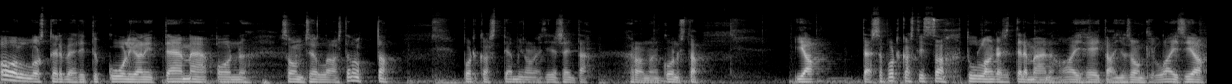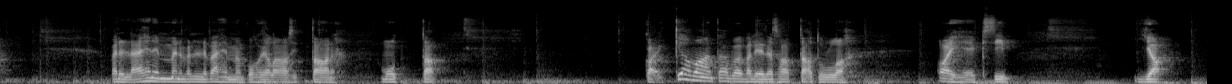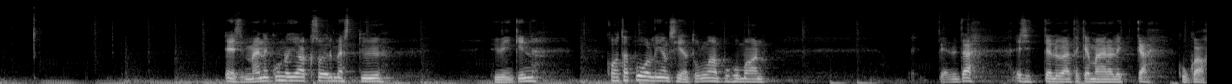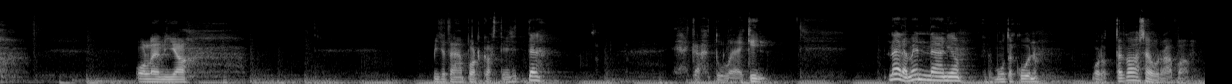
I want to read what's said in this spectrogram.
Ollos tervehditty kuulijani. Tämä on Son sellaista notta podcast ja minä olen siinä sentä Rannan Konsta. Ja tässä podcastissa tullaan käsittelemään aiheita, jos onkinlaisia. Välillä enemmän, välillä vähemmän pohjalaasittaan, mutta kaikkea vaan tämän välillä saattaa tulla aiheeksi. Ja ensimmäinen kunnon jakso ilmestyy hyvinkin kohta puoliin. Siinä tullaan puhumaan pientä esittelyä tekemään, eli kuka olen ja mitä tähän podcastiin sitten ehkä tuleekin. Näillä mennään ja muuta kuin odottakaa seuraavaa.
